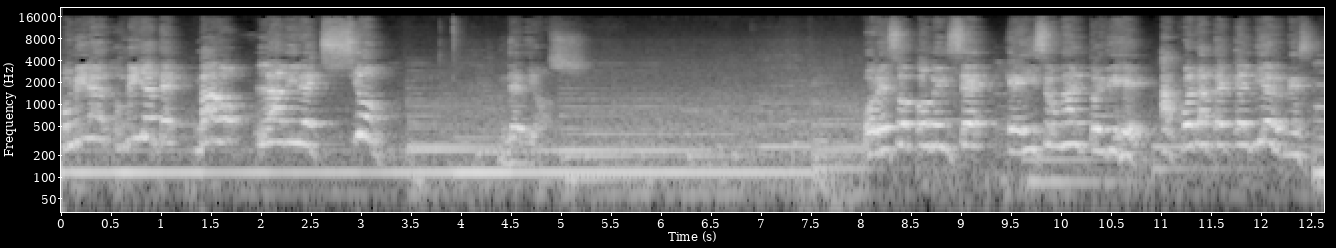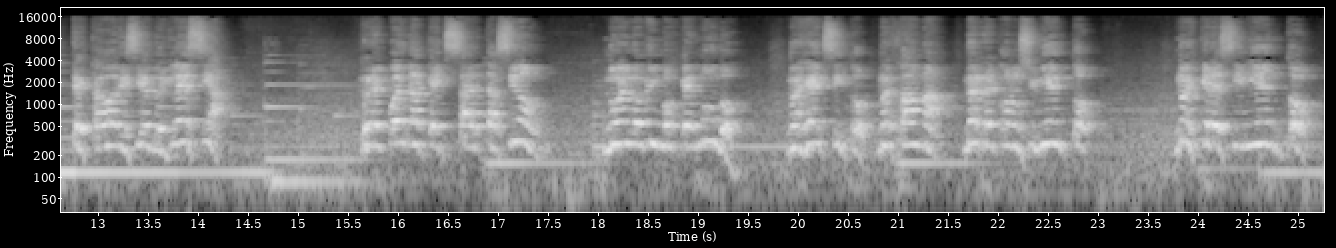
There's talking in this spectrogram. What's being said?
humíllate bajo la dirección de Dios. Por eso comencé e hice un alto y dije, acuérdate que el viernes te estaba diciendo, iglesia, recuerda que exaltación no es lo mismo que el mundo, no es éxito, no es fama, no es reconocimiento, no es crecimiento.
